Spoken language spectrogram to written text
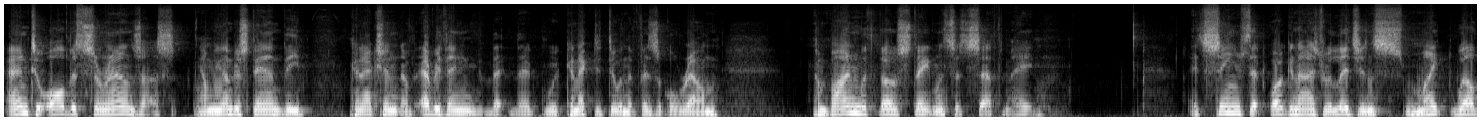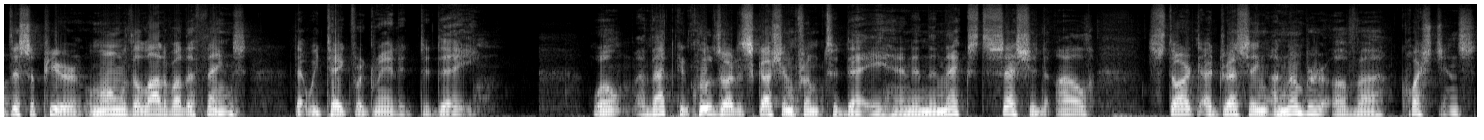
and to all that surrounds us, and we understand the connection of everything that, that we're connected to in the physical realm, combined with those statements that Seth made, it seems that organized religions might well disappear along with a lot of other things that we take for granted today. Well, that concludes our discussion from today, and in the next session, I'll start addressing a number of uh, questions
